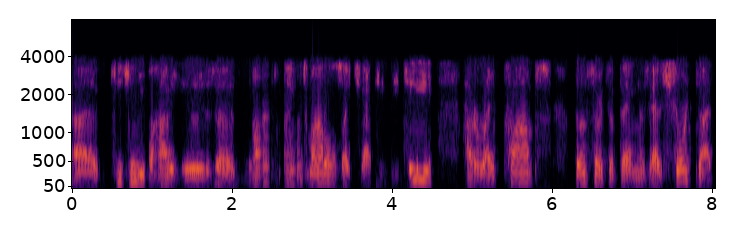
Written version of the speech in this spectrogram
uh, teaching people how to use uh, large language models like ChatGPT, how to write prompts, those sorts of things as shortcuts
